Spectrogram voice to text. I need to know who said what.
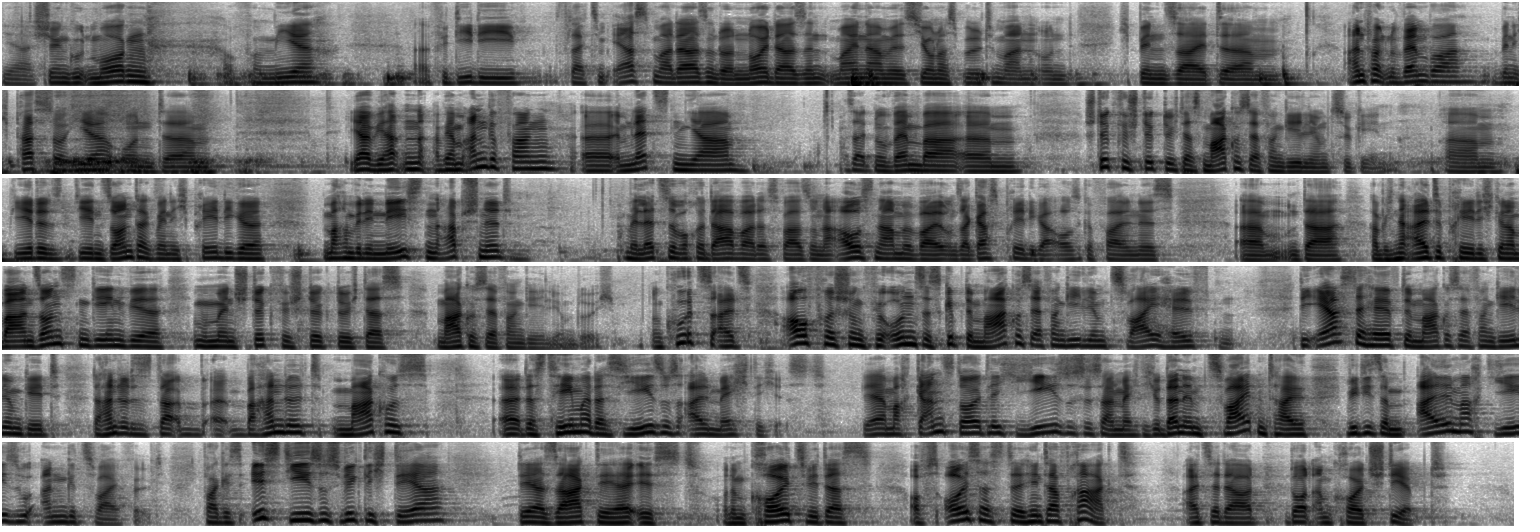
Speaker 1: Ja, schönen guten Morgen auch von mir. Äh, für die, die vielleicht zum ersten Mal da sind oder neu da sind, mein Name ist Jonas Bültemann und ich bin seit ähm, Anfang November bin ich Pastor hier und ähm, ja, wir hatten, wir haben angefangen äh, im letzten Jahr seit November ähm, Stück für Stück durch das Markus-Evangelium zu gehen. Ähm, jede, jeden Sonntag, wenn ich predige, machen wir den nächsten Abschnitt Wer letzte Woche da war, das war so eine Ausnahme, weil unser Gastprediger ausgefallen ist. Ähm, und da habe ich eine alte Predigt genommen. Aber ansonsten gehen wir im Moment Stück für Stück durch das Markus-Evangelium durch. Und kurz als Auffrischung für uns, es gibt im Markus-Evangelium zwei Hälften. Die erste Hälfte im Markus-Evangelium geht, da handelt es, da äh, behandelt Markus äh, das Thema, dass Jesus allmächtig ist. Der macht ganz deutlich, Jesus ist allmächtig. Und dann im zweiten Teil wird diese Allmacht Jesu angezweifelt. Die Frage ist, ist Jesus wirklich der, der sagt, der er ist? Und im Kreuz wird das aufs Äußerste hinterfragt, als er da, dort am Kreuz stirbt.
